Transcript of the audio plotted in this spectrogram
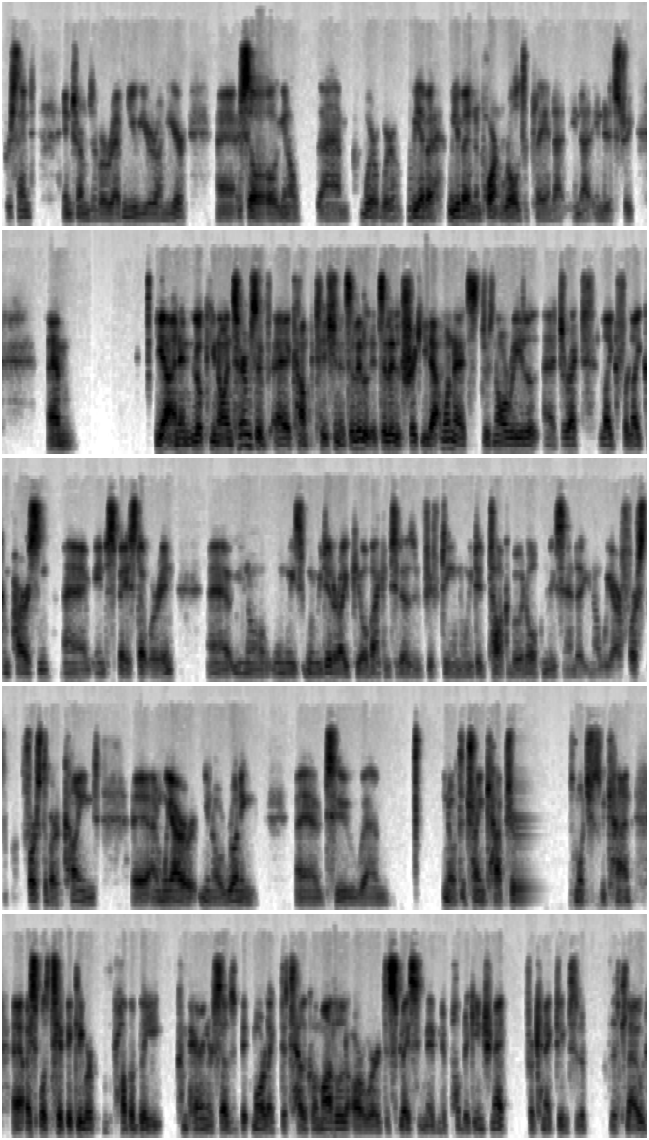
in terms of our revenue year on year. Uh, so you know um, we're, we're we have a we have an important role to play in that in that industry. Um, yeah, and then look, you know, in terms of uh, competition, it's a little it's a little tricky that one. It's there's no real uh, direct like for like comparison um, in the space that we're in. Uh, you know, when we when we did our IPO back in 2015, we did talk about openly, saying that you know we are first first of our kind, uh, and we are you know running uh, to um, you know to try and capture as much as we can. Uh, I suppose typically we're probably comparing ourselves a bit more like the telco model, or we're displacing maybe the public internet for connecting to the, the cloud,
